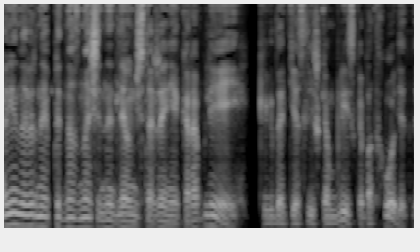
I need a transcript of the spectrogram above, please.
Они, наверное, предназначены для уничтожения кораблей, когда те слишком близко подходят.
